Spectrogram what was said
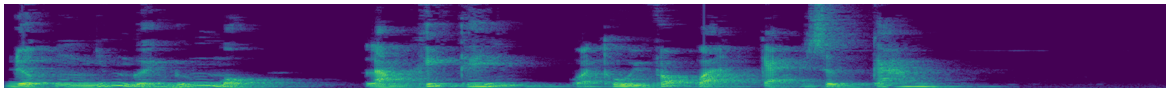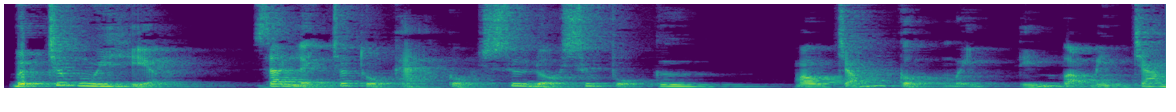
được những người ngưỡng mộ làm khí thế của thôi phó quả càng dâng cao. Bất chấp nguy hiểm, ra lệnh cho thuộc hạ cùng sư đồ sư phụ cư mau chóng cùng mình tiến vào bên trong.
